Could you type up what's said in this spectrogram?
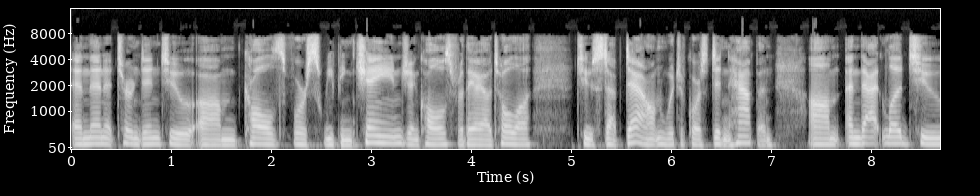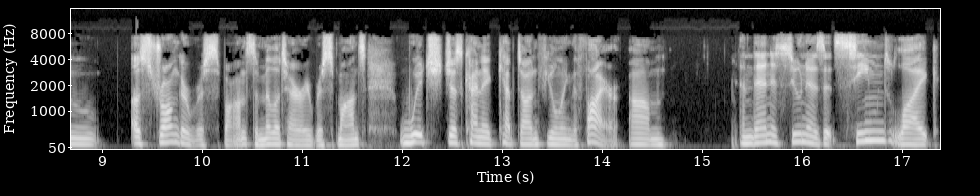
And then it turned into um, calls for sweeping change and calls for the Ayatollah to step down, which of course didn't happen. Um, and that led to a stronger response, a military response, which just kind of kept on fueling the fire. Um, and then, as soon as it seemed like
